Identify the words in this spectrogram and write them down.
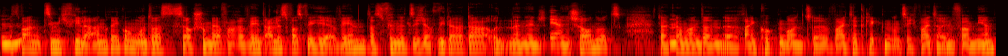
mhm. Das waren ziemlich viele Anregungen und du hast es auch schon mehrfach erwähnt. Alles, was wir hier erwähnen, das findet sich auch wieder da unten in den, ja. in den Shownotes. Da mhm. kann man dann äh, reingucken und äh, weiterklicken und sich weiter informieren.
